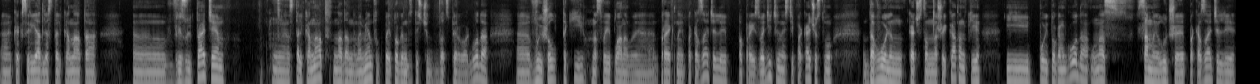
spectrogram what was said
э, как сырья для стальканата. Э, В результате э, стальканат на данный момент, вот по итогам 2021 года, э, вышел таки на свои плановые проектные показатели по производительности, по качеству, доволен качеством нашей катанки. И по итогам года у нас самые лучшие показатели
